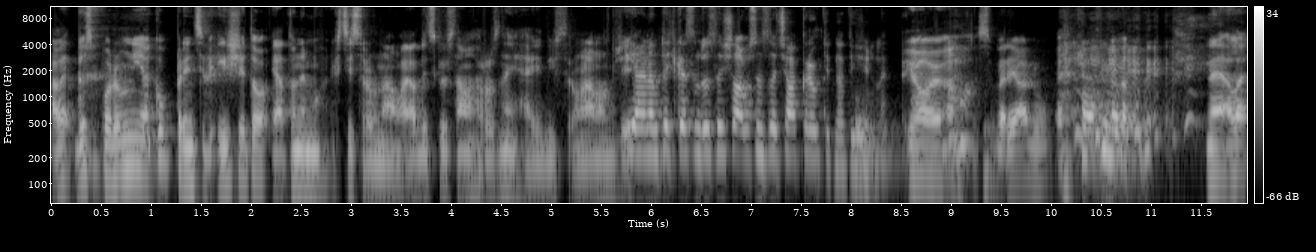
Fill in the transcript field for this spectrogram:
ale dost podobný jako princip, i když je to, já to nechci srovnávat, já vždycky dostávám hrozný hej, když srovnávám, že... Já jenom teďka jsem to slyšela, už jsem se začala kroutit na ty židle. Jo, jo, super, já jdu. ne, ale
